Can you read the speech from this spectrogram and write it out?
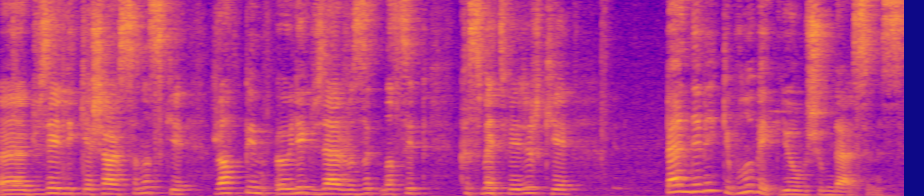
e, güzellik yaşarsınız ki Rabbim öyle güzel rızık, nasip, kısmet verir ki ben demek ki bunu bekliyormuşum dersiniz.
